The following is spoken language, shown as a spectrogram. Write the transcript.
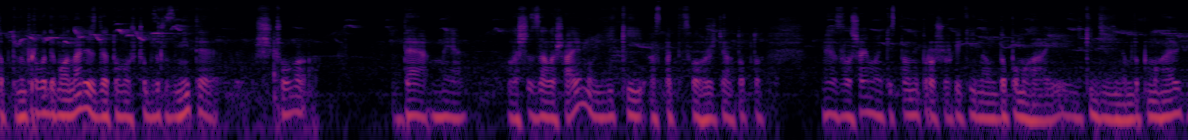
Тобто ми проводимо аналіз для того, щоб зрозуміти, що де ми залишаємо, які аспекти свого життя. Тобто ми залишаємо якийсь певний прошарок, який нам допомагає, які дії нам допомагають,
